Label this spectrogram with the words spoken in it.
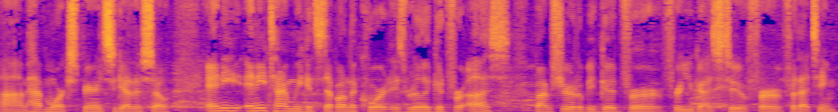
um, have more experience together. So any anytime we can step on the court is really good for us, but I'm sure it'll be good for, for you guys too, for, for that team.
